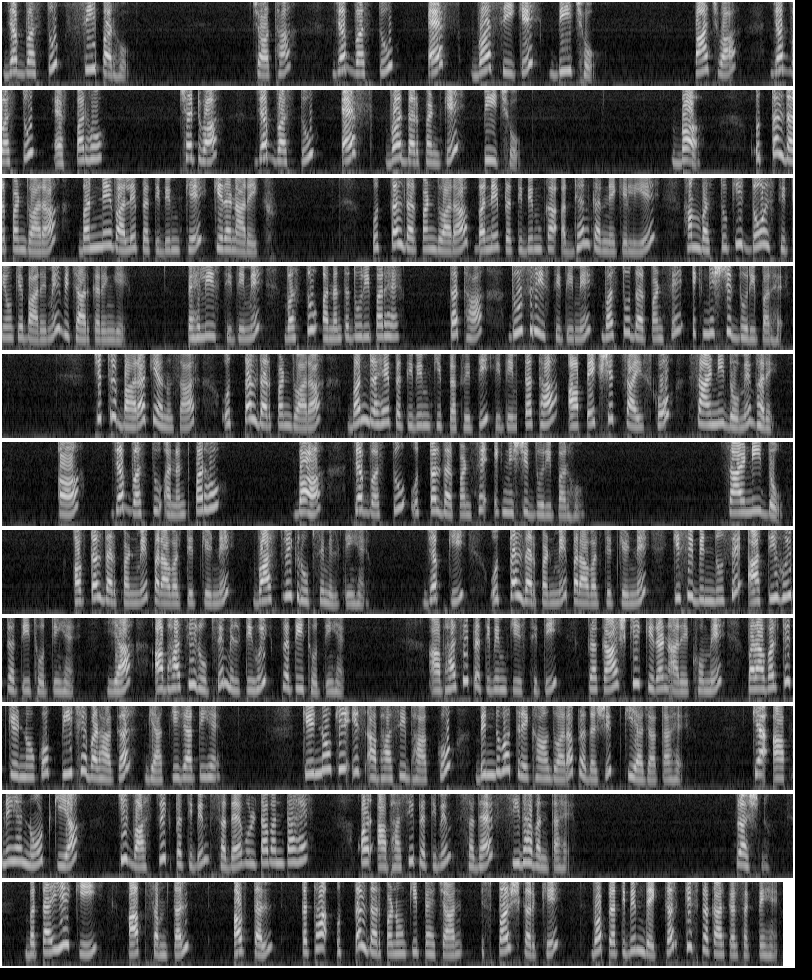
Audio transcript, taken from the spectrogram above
जब वस्तु C पर हो। चौथा, जब वस्तु F व C के बीच हो। पांचवा, जब वस्तु F पर हो। छठवा, जब वस्तु F व दर्पण के बीच हो। ब, उत्तल दर्पण द्वारा बनने वाले प्रतिबिंब के किरण आरेख उत्तल दर्पण द्वारा बने प्रतिबिंब का अध्ययन करने के लिए हम वस्तु की दो स्थितियों के बारे में विचार करेंगे। पहली स्थिति में वस्तु अनंत दूरी पर है, तथा दूसरी स्थिति में वस्तु दर्पण से एक निश्चित दूरी पर है। चित्र 12 के अनुसार उत्तल दर्पण द्वारा बन रहे प्रतिबिंब की प्रकृति तथा अपेक्षित साइज़ को सारणी दो में भरें। अ जब वस्तु अनंत पर हो, ब जब वस्तु उत्तल दर्पण से एक निश्चित दूरी पर हो। सारणी दो। अवतल दर्पण में परावर्तित किरणें वास्तविक रूप से मिलती हैं, जबकि उत्तल दर्पण में परावर्तित किरणें किसी बिंदु से आती हुई प्रतीत होती हैं या आभासी रूप से मिलती हुई प्रतीत होती हैं। आभासी प्रतिबिंब की स्थिति प्रकाश की किरण आरेखों में परावर्तित किरणों को पीछे बढ़ाकर ज्ञात की जाती है। किरणों के इस आभासी भाग को बिंदुवत रेखाओं द्वारा प्रदर्शित किया जाता है। क्या आपने यह नोट किया कि वास्तविक प्रतिबिंब सदैव उल्टा बनता है और आभासी प्रतिबिंब सदैव सीधा बनता है? प्रश्न। बताइए कि आप समतल, अवतल तथा उत्तल दर्पणों की पहचान स्पर्श करके व प्रतिबिंब देखकर किस प्रकार कर सकते हैं?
